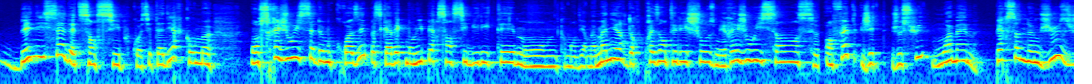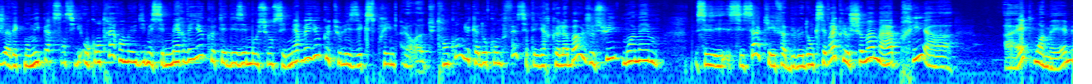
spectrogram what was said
bénissait d'être sensible, quoi. C'est-à-dire qu'on se réjouissait de me croiser parce qu'avec mon hypersensibilité, mon comment dire, ma manière de représenter les choses, mes réjouissances, en fait, je suis moi-même. Personne ne me juge avec mon hypersensibilité. Au contraire, on me dit mais c'est merveilleux que tu aies des émotions, c'est merveilleux que tu les exprimes. Alors euh, tu te rends compte du cadeau qu'on me fait, c'est-à-dire que là-bas, je suis moi-même. C'est ça qui est fabuleux. Donc c'est vrai que le chemin m'a appris à à être moi-même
